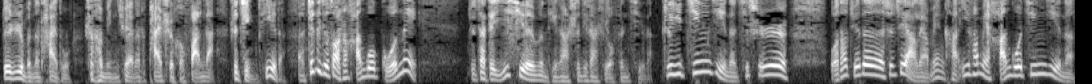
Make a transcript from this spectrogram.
对日本的态度是很明确的，是排斥和反感，是警惕的。呃，这个就造成韩国国内。就在这一系列问题上，实际上是有分歧的。至于经济呢，其实我倒觉得是这样，两面看。一方面，韩国经济呢，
